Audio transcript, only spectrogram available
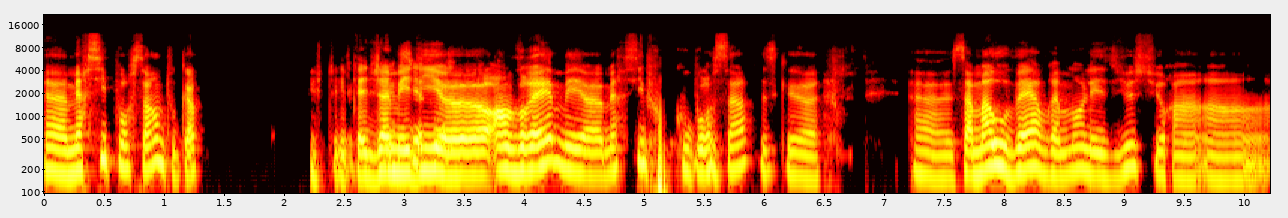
merci pour ça, en tout cas. Je te l'ai peut-être jamais dit en vrai, mais merci beaucoup pour ça, parce que ça m'a ouvert vraiment les yeux sur un,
